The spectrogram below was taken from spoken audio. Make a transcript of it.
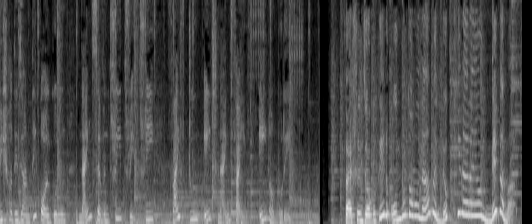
বিশদে জানতে কল করুন nine seven three three three five two eight nine five এই নম্বরে। ফ্যাশন জগতের অন্যতম নাম লক্ষ্মীনারায়ণ মেগামার্ট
